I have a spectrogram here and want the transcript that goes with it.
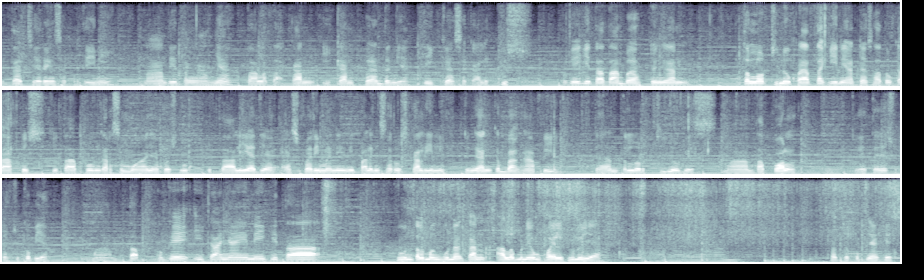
Kita jaring seperti ini. Nanti tengahnya kita letakkan ikan bandeng ya tiga sekaligus. Oke kita tambah dengan telur dino pretek ini ada satu kardus. Kita bongkar semuanya bosku. Kita lihat ya eksperimen ini paling seru sekali ini. Dengan kembang api dan telur dino guys. Mantap pol. Kelihatannya sudah cukup ya. Mantap. Oke ikannya ini kita buntel menggunakan aluminium foil dulu ya secukupnya guys.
